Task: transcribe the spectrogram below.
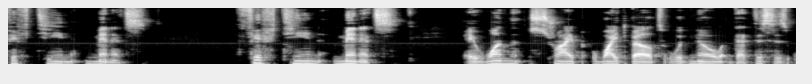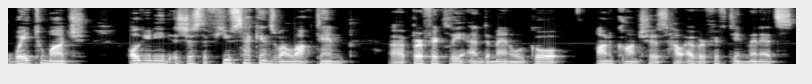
15 minutes. 15 minutes. A one stripe white belt would know that this is way too much. All you need is just a few seconds when locked in uh, perfectly and the man will go unconscious. However, 15 minutes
